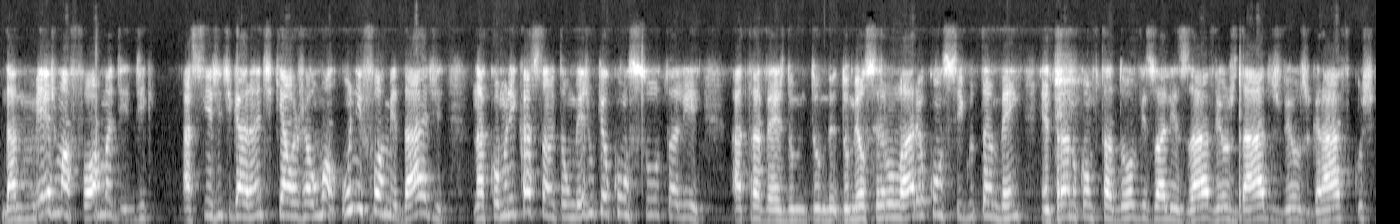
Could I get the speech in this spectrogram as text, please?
da mesma forma de, de Assim a gente garante que haja uma uniformidade na comunicação. Então, mesmo que eu consulto ali através do, do, do, meu celular, eu consigo também entrar no computador, visualizar, ver os dados, ver os gráficos,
